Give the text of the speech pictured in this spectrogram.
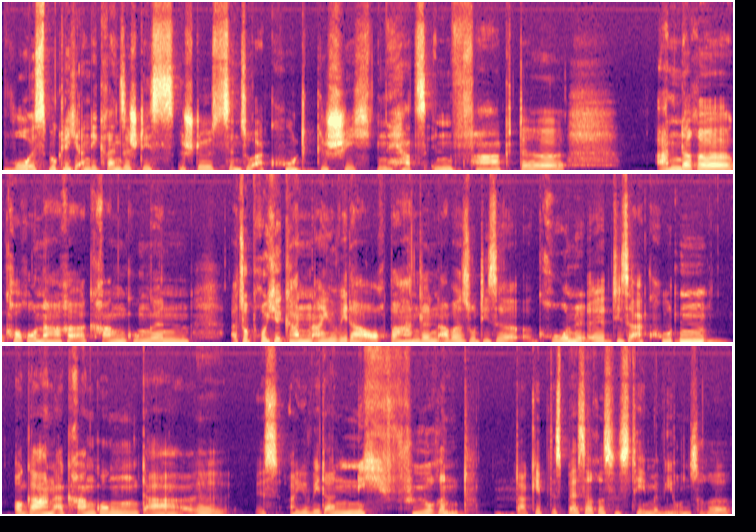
Wo es wirklich an die Grenze stößt, sind so Akutgeschichten, Herzinfarkte, andere koronare Erkrankungen. Also Brüche kann Ayurveda auch behandeln, aber so diese, Chron äh, diese akuten Organerkrankungen, da äh, ist Ayurveda nicht führend. Da gibt es bessere Systeme wie unsere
